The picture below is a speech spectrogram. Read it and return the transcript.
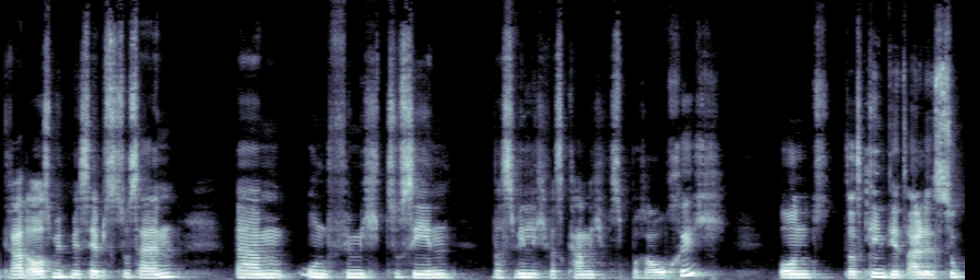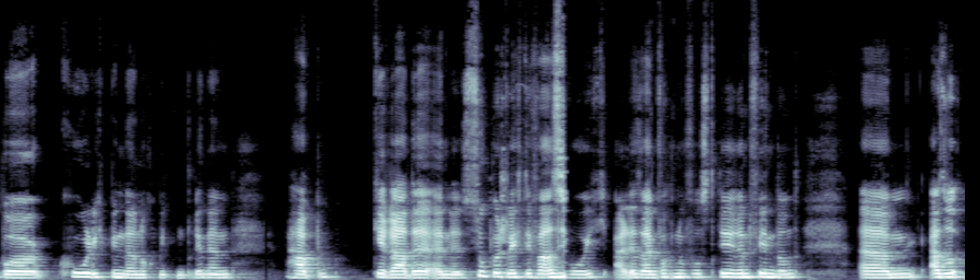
geradeaus mit mir selbst zu sein ähm, und für mich zu sehen, was will ich, was kann ich, was brauche ich. Und das klingt jetzt alles super cool, ich bin da noch mittendrin, habe gerade eine super schlechte Phase, wo ich alles einfach nur frustrierend finde und ähm, also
